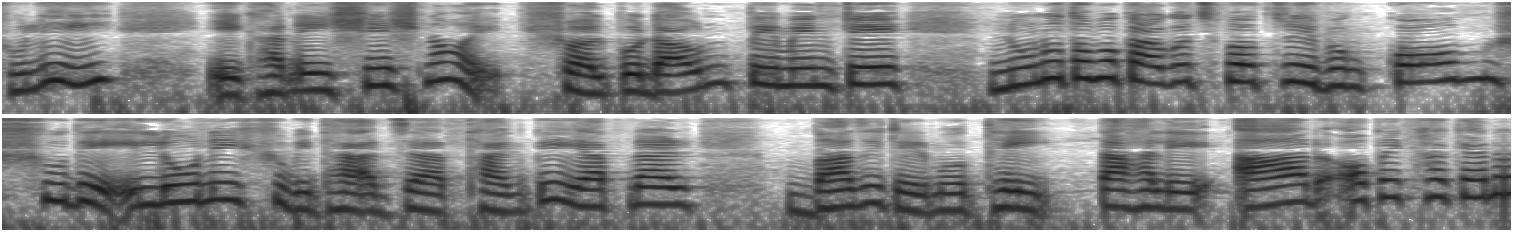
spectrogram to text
ঝুলি এখানেই শেষ নয়। স্বল্প ডাউন পেমেন্টে ন্যূনতম কাগজপত্র এবং কম সুদে লোনের সুবিধা যা থাকবে আপনার বাজেটের মধ্যেই। তাহলে আর অপেক্ষা কেন?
